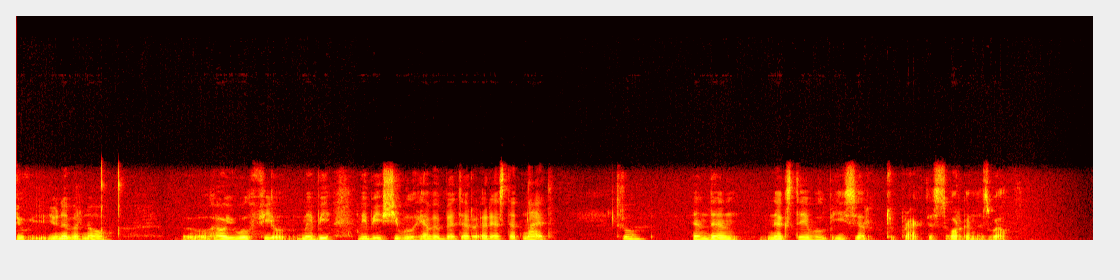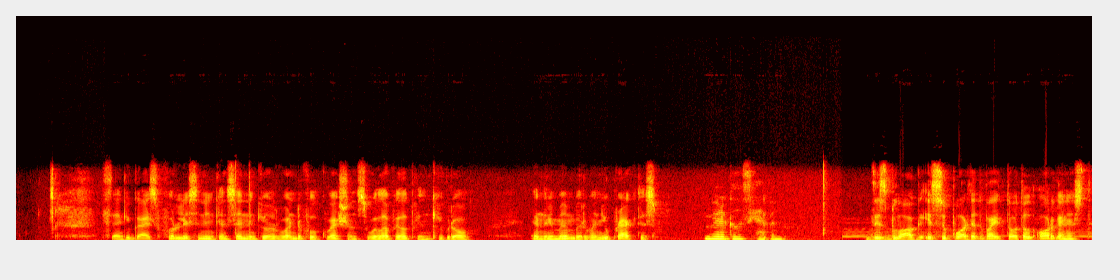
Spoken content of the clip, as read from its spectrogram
you you never know Uh, how you will feel. Maybe maybe she will have a better rest at night, True. and then next day will be easier to practice organ as well. Thank you guys for listening and sending your wonderful questions. We love helping you grow. And remember, when you practice, Miracles happen. This blog is supported by Total Organist,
